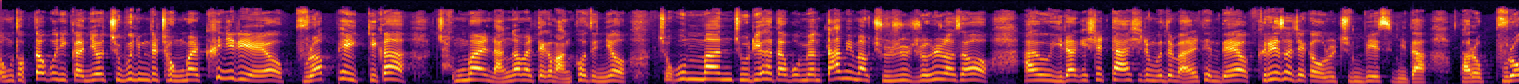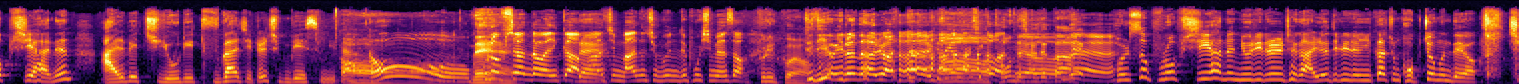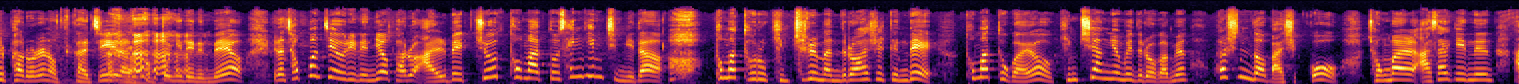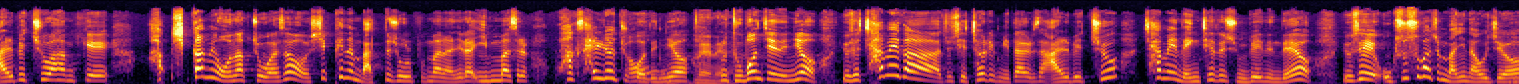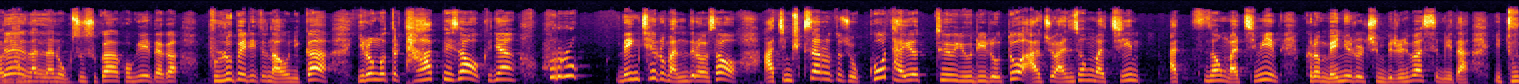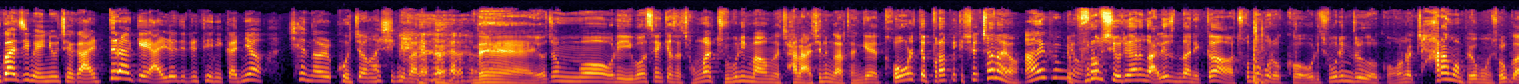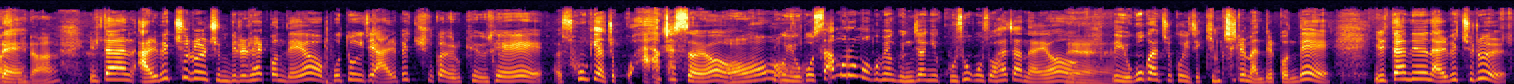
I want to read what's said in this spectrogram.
너무 덥다 보니까요. 주부님들 정말 큰일이에요. 불 앞에 있기가 정말 난감할 때가 많거든요. 조금만 조리하다 보면 땀이 막 줄줄줄 흘러서 아유 일하기 싫다 하시는 분들 많을 텐데요. 그래서 제가 오늘 준비했습니다. 바로 불 없이 하는 알배추 요리 두 가지를 준비했습니다. 아. 오, 네. 불 없이 한다고 하니까 아마 네. 지금 많은 주부님들 보시면서 그러니까요. 드디어 이런 날이 왔다 이렇게 아, 생각하실 것 같아요. 더운데 잘 됐다. 네. 벌써 불 없이 하는 요리를 제가 알려드리려니까 좀 걱정은 돼요. 7, 8월엔 어떡하지? 라는 걱정이 되는데요. 일단 첫 번째 요리는요. 바로 알배추, 토마토, 생김치입니다. 헉, 토마토로 김치를 만들어 하실 텐데 토마토가요. 김치 양념에 들어가면 훨씬 더 맛있고 정말 아삭이는 알배추와 함께 하- 식감이 워낙 좋아서 씹히는 맛도 좋을 뿐만 아니라 입맛을 확 살려주거든요. 그리고 두 번째는요. 요새 참외가 아주 제철입니다. 그래서 알배추, 참외 냉채도 준비했는데요. 요새 옥수수가 좀 많이 나오죠. 네네. 단맛 나는 옥수수가 거기에다가 블루베리도 나오니까 이런 것들 다 합해서 그냥 후루룩 냉채로 만들어서 아침 식사로도 좋고 다이어트 요리로도 아주 안성맞춤 안성맞춤인 그런 메뉴를 준비를 해봤습니다. 이 두 가지 메뉴 제가 알뜰하게 알려드릴 테니까요. 채널 고정하시기 바랍니다. 네, 요즘 뭐 우리 이번 선생님께서 정말 주부님 마음을 잘 아시는 것 같은 게 더울 때 불 앞에 있기 싫잖아요. 아이 그럼요. 불 없이 요리하는 거 알려준다니까 저도 그렇고 우리 주부님들도 그렇고 오늘 잘 한번 배워보면 좋을 것 네. 같습니다. 일단 알배추를 준비를 할 건데요. 보통 이제 알배추가 이렇게 요새 속이 아주 꽉 찼어요. 오. 그리고 요거 쌈으로 먹으면 굉장히 고소고소하잖아요. 네. 근데 요거 가지고 이제 김치를 만들 건데 일단은 알배추를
